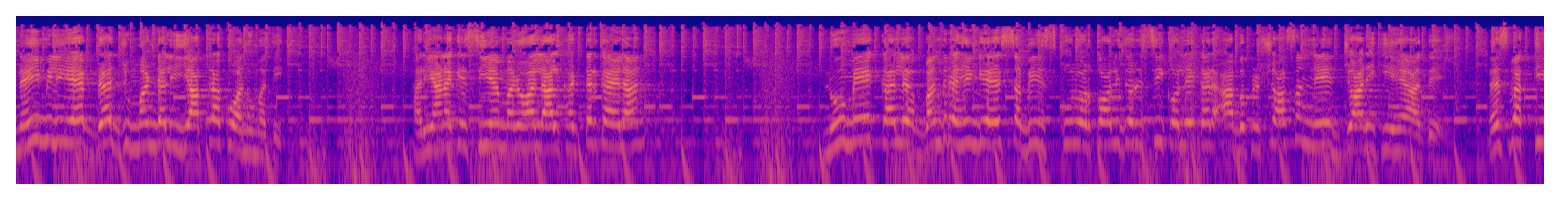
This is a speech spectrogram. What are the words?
नहीं मिली है ब्रज मंडल यात्रा को अनुमति। हरियाणा के सीएम मनोहर लाल खट्टर का ऐलान। नू में कल बंद रहेंगे सभी स्कूल और कॉलेज और इसी को लेकर अब प्रशासन ने जारी किए हैं आदेश। इस वक्त की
